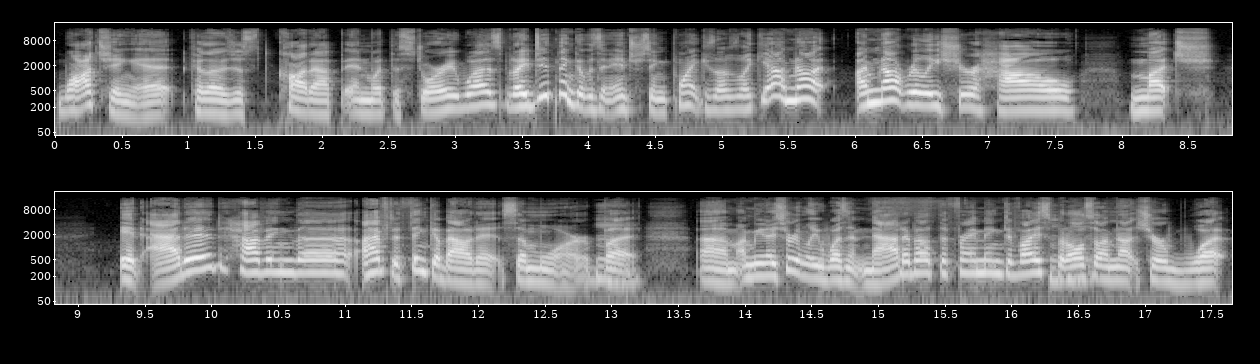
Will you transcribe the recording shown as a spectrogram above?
watching it because I was just caught up in what the story was. But I did think it was an interesting point because I was like, yeah, I'm not, I'm not really sure how much it added having the. I have to think about it some more, mm. but. Um, I mean, I certainly wasn't mad about the framing device, but mm-hmm. also I'm not sure what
